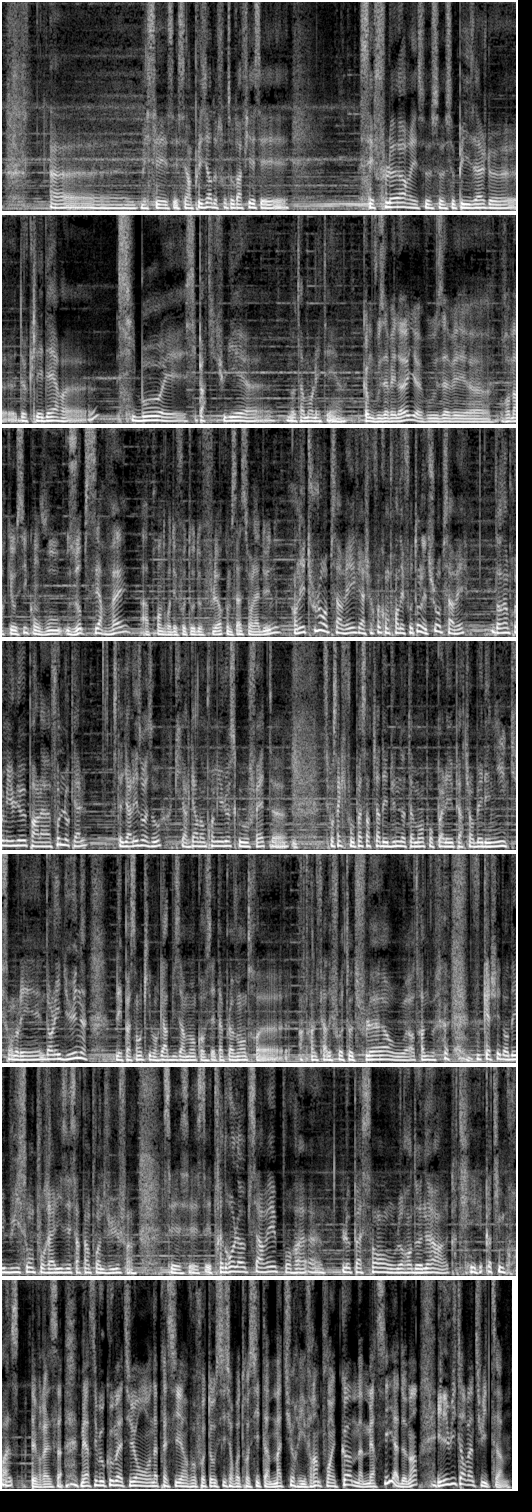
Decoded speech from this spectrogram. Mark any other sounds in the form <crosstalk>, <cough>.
mais c'est un plaisir de photographier ces, fleurs et ce, paysage de, de Cléder si beau et si particulier, euh, notamment l'été. Hein. Comme vous avez l'œil, vous avez euh, remarqué aussi qu'on vous observait à prendre des photos de fleurs comme ça sur la dune On est toujours observé, à chaque fois qu'on prend des photos, on est toujours observé. Dans un premier lieu par la faune locale, c'est-à-dire les oiseaux qui regardent en premier lieu ce que vous faites. Euh, c'est pour ça qu'il ne faut pas sortir des dunes, notamment pour pas les perturber les nids qui sont dans les, dans les dunes. Les passants qui vous regardent bizarrement quand vous êtes à plat ventre euh, en train de faire des photos de fleurs ou en train de <laughs> vous, cacher dans des buissons pour réaliser certains points de vue. Enfin, c'est très drôle à observer pour euh, le passant ou le randonneur quand il, <laughs> quand il me croise. C'est vrai ça. Merci beaucoup Mathieu. On apprécie hein, vos photos aussi sur votre site mathieu-riverain.com. Merci, à demain. Il est 8h28.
